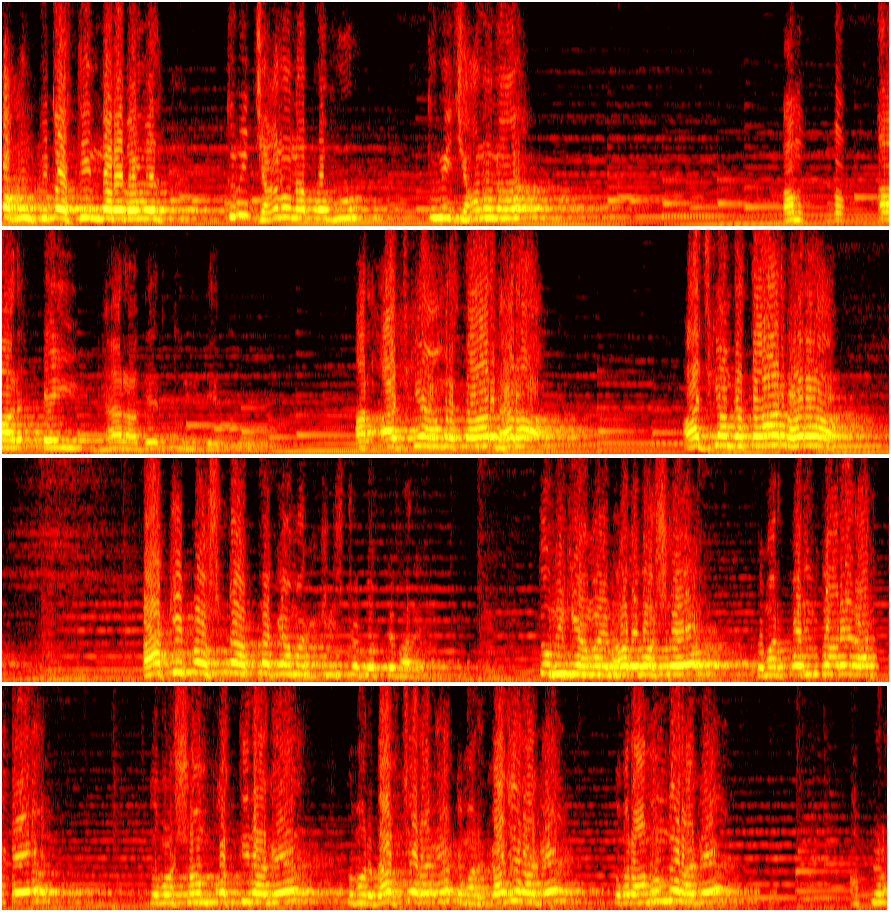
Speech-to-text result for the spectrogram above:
তখন পিতর তিনবারে বলবেন তুমি জানো না প্রভু, তুমি জানো না। আমার এই ভেড়াদের তুমি দেখো। আর আজকে আমরা তার ভেড়া, আজকে আমরা তার ভেড়া। একই প্রশ্ন আপনাকে আমাকে খ্রিস্ট করতে পারে। তুমি কি আমায় ভালোবাসো? তোমার পরিবারের আগে, তোমার সম্পত্তির আগে, তোমার ব্যবসার আগে, তোমার কাজের আগে, তোমার আনন্দের আগে? আপনারা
